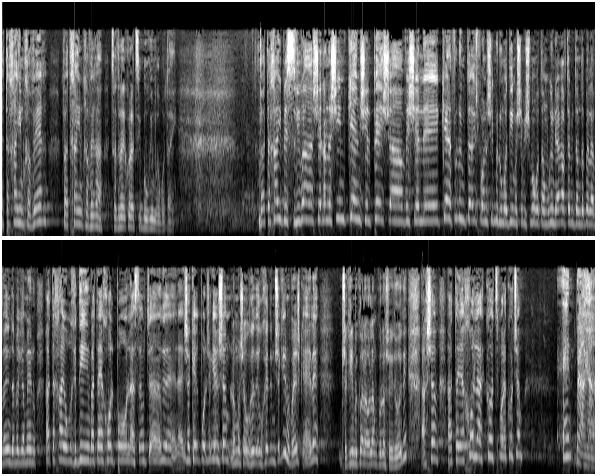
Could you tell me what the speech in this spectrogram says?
אתה חי עם חבר ואת חי עם חברה. צריך לדבר לכל הציבורים רבותיי. ואתה חי בסביבה של אנשים, כן, של פשע ושל, אה, כן, אפילו אם יש פה אנשים מלומדים, השם ישמור אותם, אומרים לי, הרב, תמיד אתה מדבר לעברים, מדבר גם אלינו. אתה חי עורך דין ואתה יכול פה אה, לשקר פה, לשקר שם, לא אומר שעורכי דין משקרים, אבל יש כאלה, משקרים בכל העולם כולו שידעו אותי. עכשיו, אתה יכול לעקוץ פה, לעקוץ שם, אין בעיה.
